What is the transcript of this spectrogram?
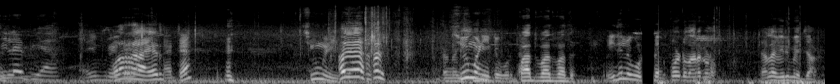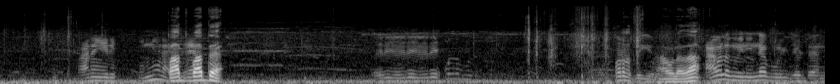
ஜிலேபியா? போடுறா, எடுத்து. பார்த்து பார்த்து பார்த்து இதில் போட்டு வறக்கணும். நல்லா விரும்பி வச்சான் வரேன் இரு. என்ன பார்த்து பார்த்து விரு விரு விரு போடுறா தூக்கி. அவ்வளோதான் அவ்வளோ மீன் என்ன புளிக்க சொல்லிட்டாங்க.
